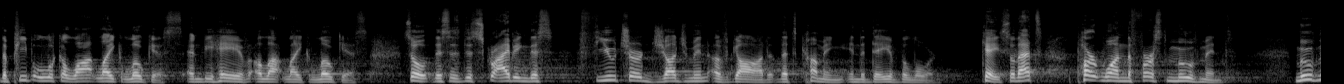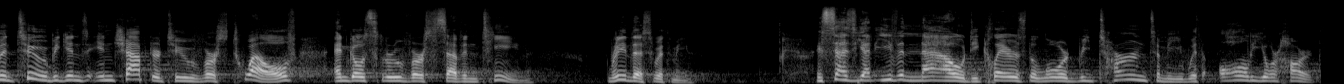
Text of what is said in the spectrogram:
the people look a lot like locusts and behave a lot like locusts. So, this is describing this future judgment of God that's coming in the day of the Lord. Okay, so that's part one, the first movement Movement two begins in chapter 2, verse 12, and goes through verse 17. Read this with me. It says, Yet even now, declares the Lord, return to me with all your heart,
